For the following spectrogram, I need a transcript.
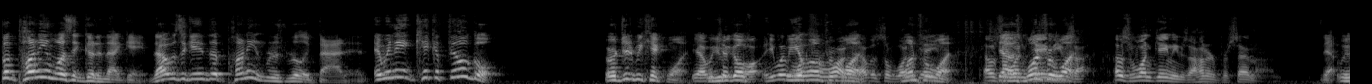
But punting wasn't good in that game. That was a game that punting was really bad in, and we didn't kick a field goal. Or did we kick one? Yeah, we, Did kicked go. one. He went we one, went for one. one. That was the one. One game. for one. That was yeah, the one was one game for he one. Was, that was the one game he was 100 percent on. Yeah, we,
